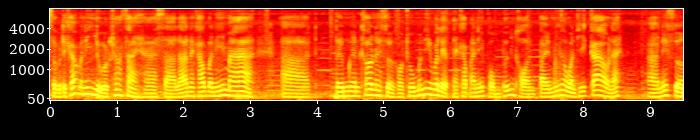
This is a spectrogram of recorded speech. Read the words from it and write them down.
สวัสดีครับวันนี้อยู่กับช่องสายหาสาระนะครับ วันนี้มาาเติมเงินเข้าในส่วนของ t ูมันนี่ว a ล e t นะครับ อันนี้ผมเพิ่งถอนไปเมื่อวันที่ 9 นะในส่วน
